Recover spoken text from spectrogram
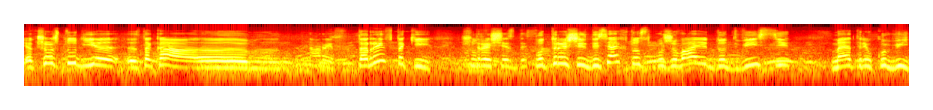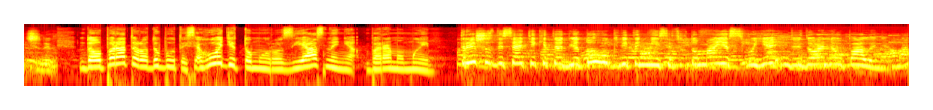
Якщо ж тут є е, така е, тариф. тариф такий, що 3,60. по 3,60 хто споживає до 200 метрів кубічних. До оператора добутися годі, тому роз'яснення беремо ми. 3,60 тільки для того квітень місяць, хто має своє індивідуальне опалення.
